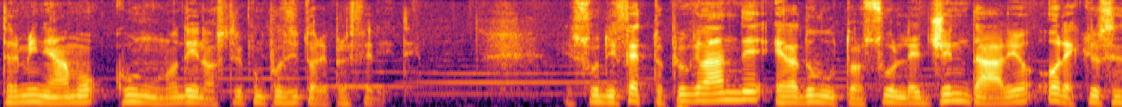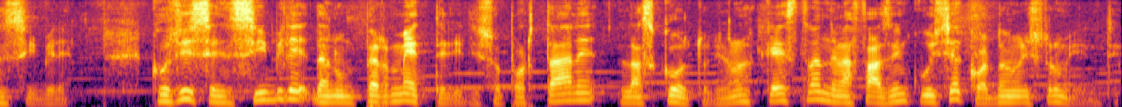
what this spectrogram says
terminiamo con uno dei nostri compositori preferiti. Il suo difetto più grande era dovuto al suo leggendario orecchio sensibile, così sensibile da non permettergli di sopportare l'ascolto di un'orchestra nella fase in cui si accordano gli strumenti.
